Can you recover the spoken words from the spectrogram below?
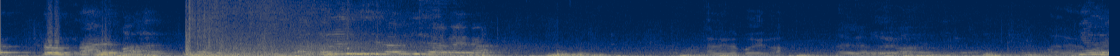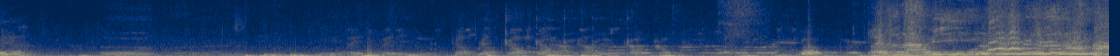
ดโดดตายขวาเฮ้ยเฮียเฮียอะไรนะอะไรระเบิดวะอะไรระเบิดวะอะไรเฮียระอะไรเบิด เฮ้ยข้างหน้า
